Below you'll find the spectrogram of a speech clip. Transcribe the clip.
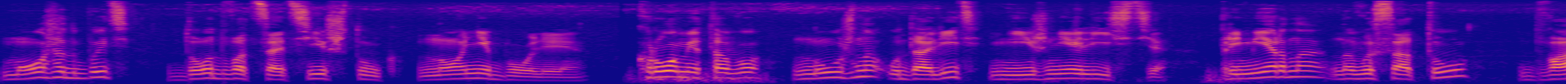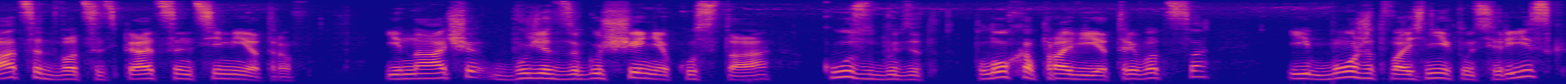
может быть до 20 штук, но не более. Кроме того, нужно удалить нижние листья, примерно на высоту 20-25 сантиметров. Иначе будет загущение куста, куст будет плохо проветриваться и может возникнуть риск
